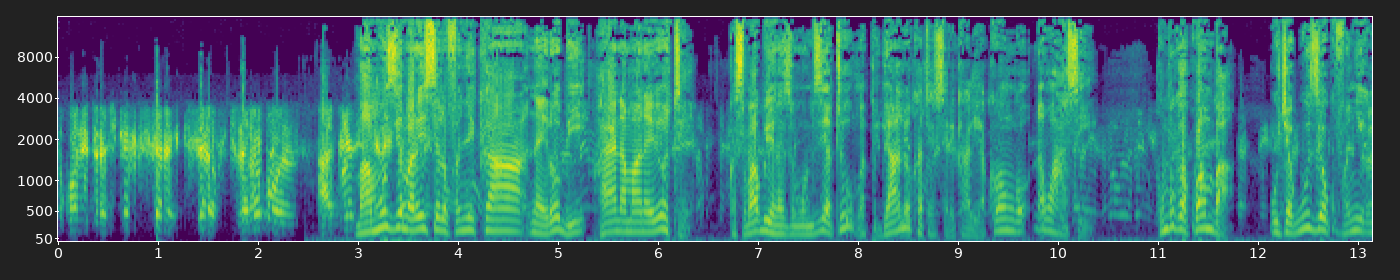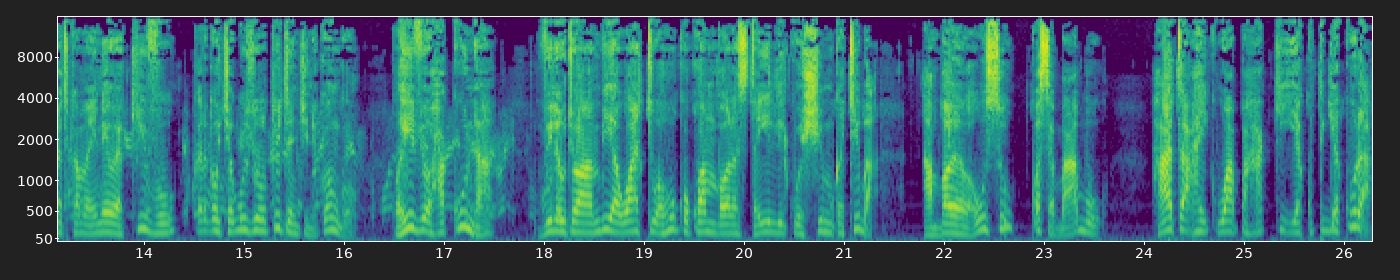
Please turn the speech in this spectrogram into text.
Because it restricts itself itself to the rebels against Maamuzi ya marais yaliyofanyika Nairobi hayana maana yoyote, kwa sababu yanazungumzia tu mapigano kati ya serikali ya Kongo na waasi. Kumbuka kwamba uchaguzi wa kufanyika katika maeneo ya Kivu katika uchaguzi uliopita nchini Kongo. Kwa hivyo hakuna vile utawaambia watu wa huko kwamba wanastahili kuheshimu katiba ambayo hawahusu, kwa sababu hata haikuwapa haki ya kupiga kura.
